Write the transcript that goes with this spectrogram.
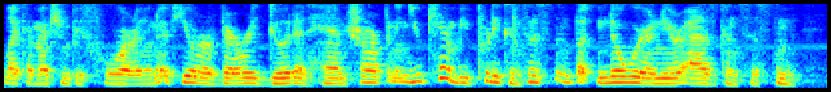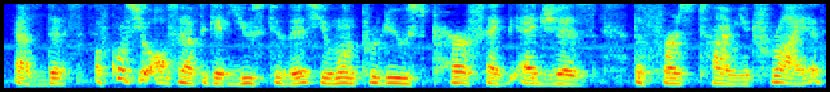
Like I mentioned before, you know, if you're very good at hand sharpening, you can be pretty consistent, but nowhere near as consistent as this. Of course, you also have to get used to this. You won't produce perfect edges the first time you try it,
